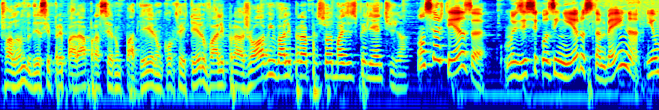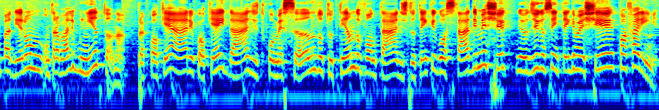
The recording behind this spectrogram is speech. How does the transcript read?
falando de se preparar para ser um padeiro, um confeiteiro, vale para jovem, vale para pessoa mais experiente já. Com certeza. Como existe cozinheiros também, né? E um padeiro é um, um trabalho bonito, né? Para qualquer área, qualquer idade, tu começando, tu tendo vontade, tu tem que gostar de mexer. Eu digo assim, tem que mexer com a farinha.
